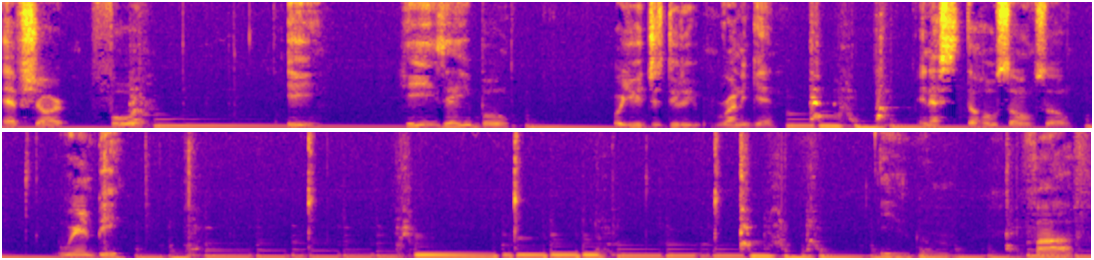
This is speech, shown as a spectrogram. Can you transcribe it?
F sharp, four, E. He's able, or you just do the run again, and that's the whole song. So we're in B. Five,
